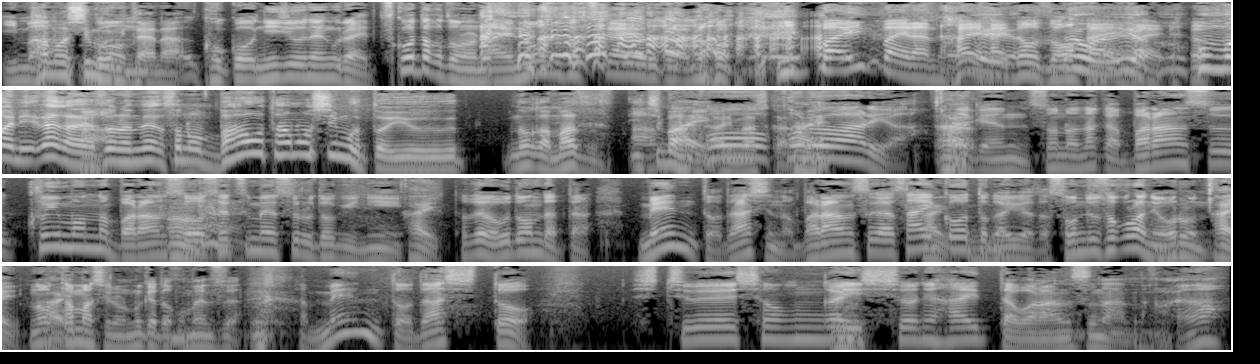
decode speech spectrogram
今、楽しむみたいなここ20年ぐらい、使ったことのない脳みそ使えるからの、いっぱいいっぱいなんだ。はいはい、どうぞ。はいはいいや。ほんまに、だからね、あそのね、その場を楽しむというのがまず一番ありますからこれね。はあるや。だけんそのなんかバランス、食い物のバランスを説明するときに、はい例えばうどんだったら、麺とだしのバランスが最高とか言うやつは、そんじょそこらにおるんだ。の魂の抜けたコメントや。麺とだしと、シチュエーションが一緒に入ったバランスなんだからな。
